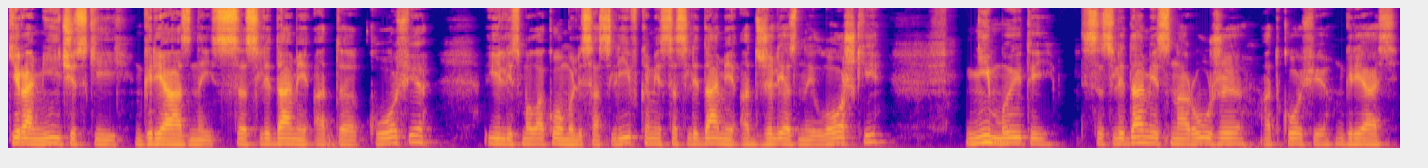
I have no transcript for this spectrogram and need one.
керамический, грязный, со следами от э, кофе, или с молоком, или со сливками, со следами от железной ложки, немытый, со следами снаружи от кофе, грязь.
